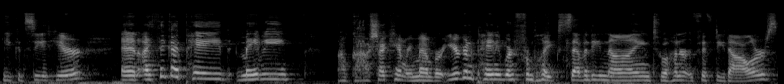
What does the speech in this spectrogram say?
You can see it here. And I think I paid maybe oh gosh, I can't remember. You're going to pay anywhere from like 79 to $150.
